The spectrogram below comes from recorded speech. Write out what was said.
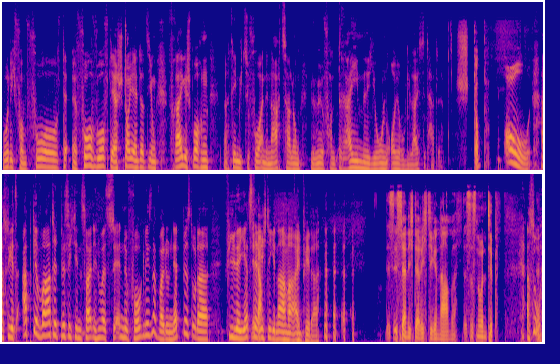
wurde ich vom Vorwurf, äh, Vorwurf der Steuerhinterziehung freigesprochen, nachdem ich zuvor eine Nachzahlung in Höhe von 3 Millionen Euro geleistet hatte. Stopp. Oh, hast du jetzt abgewartet, bis ich den zweiten Hinweis zu Ende vorgelesen habe, weil du nett bist, oder fiel dir jetzt ja. der richtige Name ein, Peter? Es ist ja nicht der richtige Name. Das ist nur ein Tipp. Ach so.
